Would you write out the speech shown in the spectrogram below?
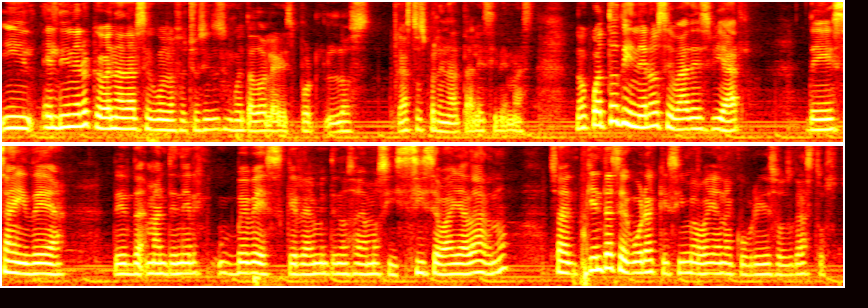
Y el dinero que van a dar según los 850 dólares por los gastos prenatales y demás, ¿no? ¿Cuánto dinero se va a desviar de esa idea de mantener bebés que realmente no sabemos si sí se vaya a dar, ¿no? O sea, ¿quién te asegura que sí me vayan a cubrir esos gastos?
